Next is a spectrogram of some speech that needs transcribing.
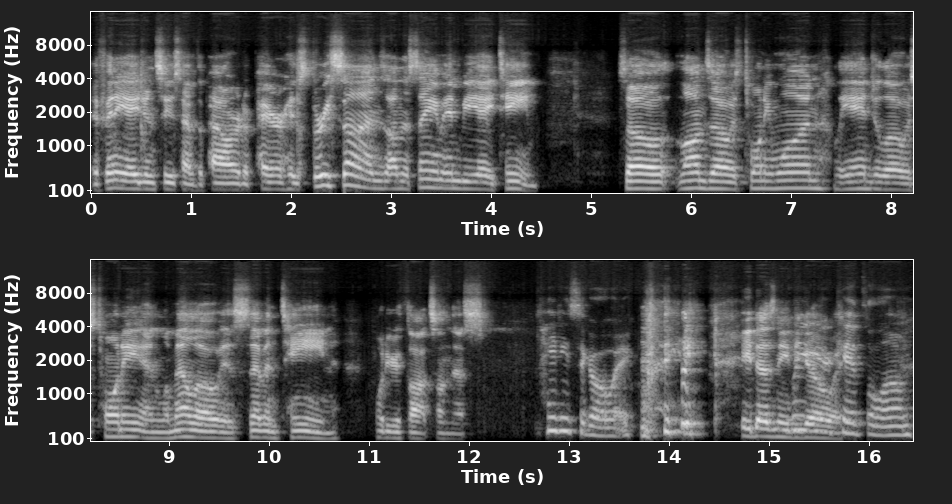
if any agencies have the power to pair his three sons on the same NBA team. So Lonzo is 21, LiAngelo is 20, and LaMelo is 17. What are your thoughts on this? He needs to go away. he does need Leave to go your away. kids alone.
